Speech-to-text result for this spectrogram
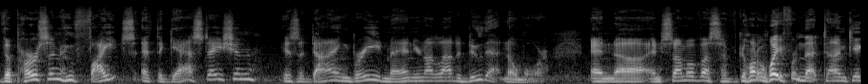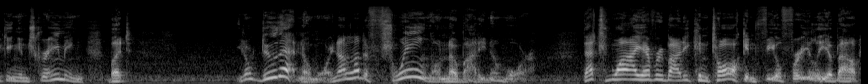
The person who fights at the gas station is a dying breed, man. You're not allowed to do that no more. And uh, and some of us have gone away from that time kicking and screaming, but you don't do that no more. You're not allowed to swing on nobody no more. That's why everybody can talk and feel freely about.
